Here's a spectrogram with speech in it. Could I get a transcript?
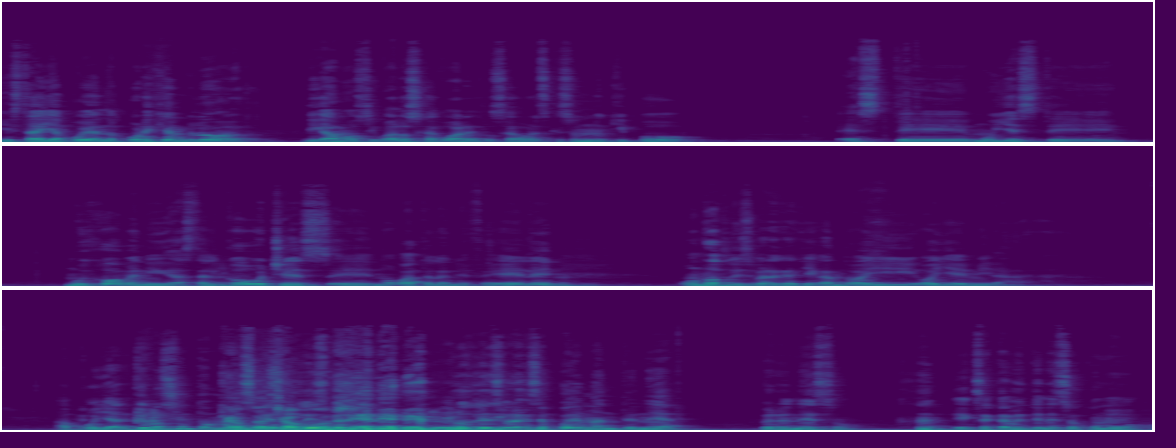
y está ahí apoyando. Por ejemplo, digamos, igual los Jaguares. Los Jaguares que son un equipo este muy este muy joven y hasta el coach es eh, novato en la NFL. Un Rodlisberger llegando ahí, oye, mira, apoyar. Yo lo siento ¿Qué más que? Rodlisberger, Rodlisberger se puede mantener, pero en eso, exactamente en eso como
